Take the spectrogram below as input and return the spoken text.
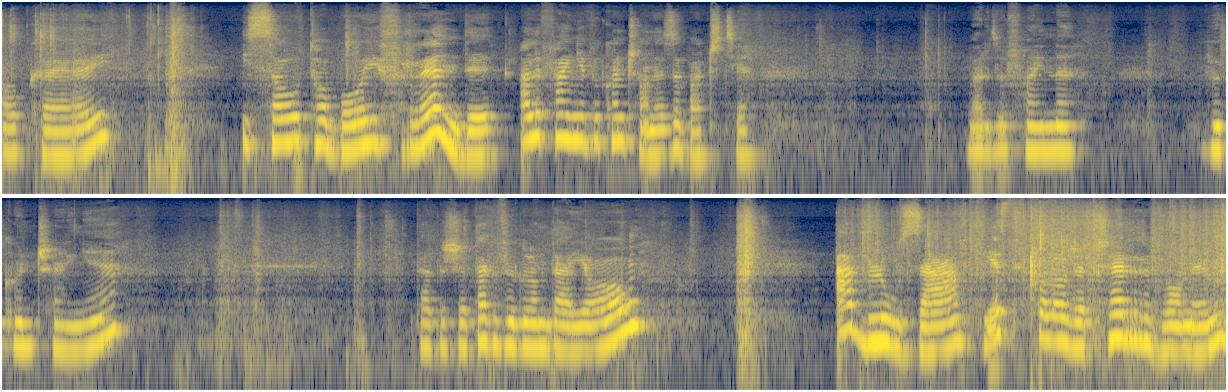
Okej. I są to boyfriendy, ale fajnie wykończone, zobaczcie. Bardzo fajne wykończenie. Także tak wyglądają. A bluza jest w kolorze czerwonym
